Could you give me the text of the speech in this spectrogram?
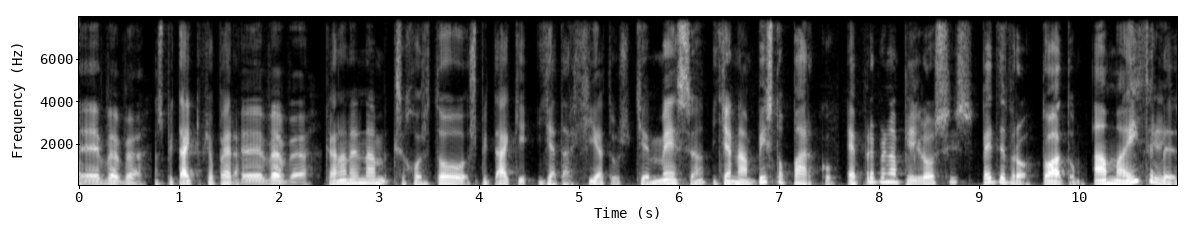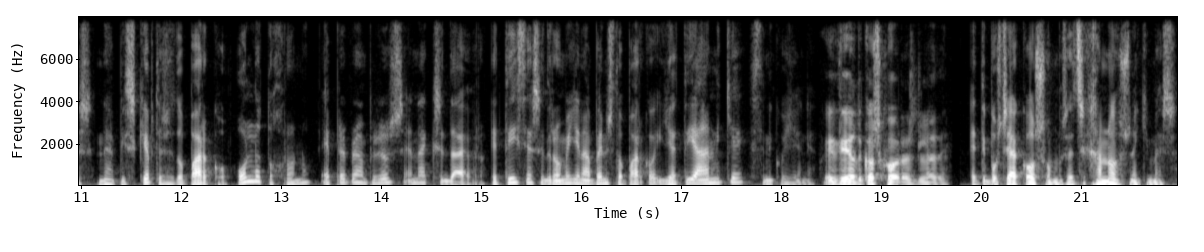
Ε, βέβαια. Ένα σπιτάκι πιο πέρα. Ε, βέβαια. Κάνανε ένα ξεχωριστό σπιτάκι για τα αρχεία τους και μέσα για να μπει στο πάρκο έπρεπε να πληρώσεις 5 ευρώ το άτομο. Άμα ήθελες να επισκέπτεσαι το πάρκο όλο το χρόνο, έπρεπε να πληρώσεις ένα 60 ευρώ. Ετήσια συνδρομή για να μπαίνει στο πάρκο γιατί άνοικε στην οικογένεια. Ιδιωτικός χώρος δηλαδή. Εντυπωσιακός όμως, έτσι χανόσουν εκεί μέσα.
